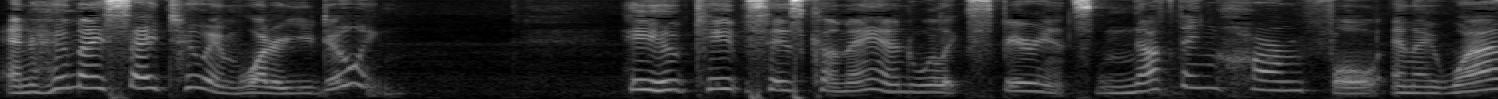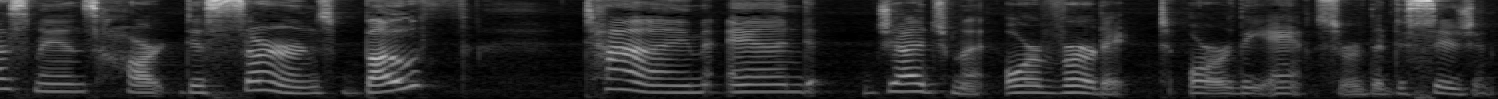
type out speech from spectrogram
And who may say to him, What are you doing? He who keeps his command will experience nothing harmful, and a wise man's heart discerns both time and judgment or verdict or the answer, the decision.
